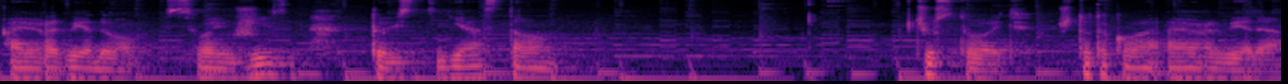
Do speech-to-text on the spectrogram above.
аюрведу в свою жизнь, то есть я стал чувствовать, что такое аюрведа,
